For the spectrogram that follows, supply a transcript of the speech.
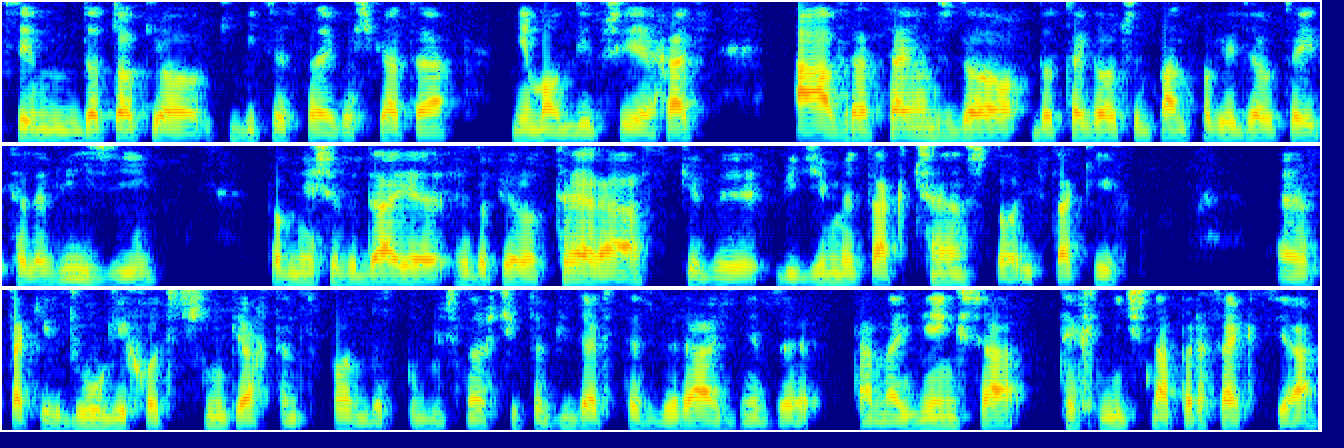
w tym do Tokio kibice z całego świata nie mogli przyjechać. A wracając do, do tego, o czym Pan powiedział, tej telewizji, to mnie się wydaje, że dopiero teraz, kiedy widzimy tak często i w takich, e, w takich długich odcinkach ten sport bez publiczności, to widać też wyraźnie, że ta największa techniczna perfekcja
